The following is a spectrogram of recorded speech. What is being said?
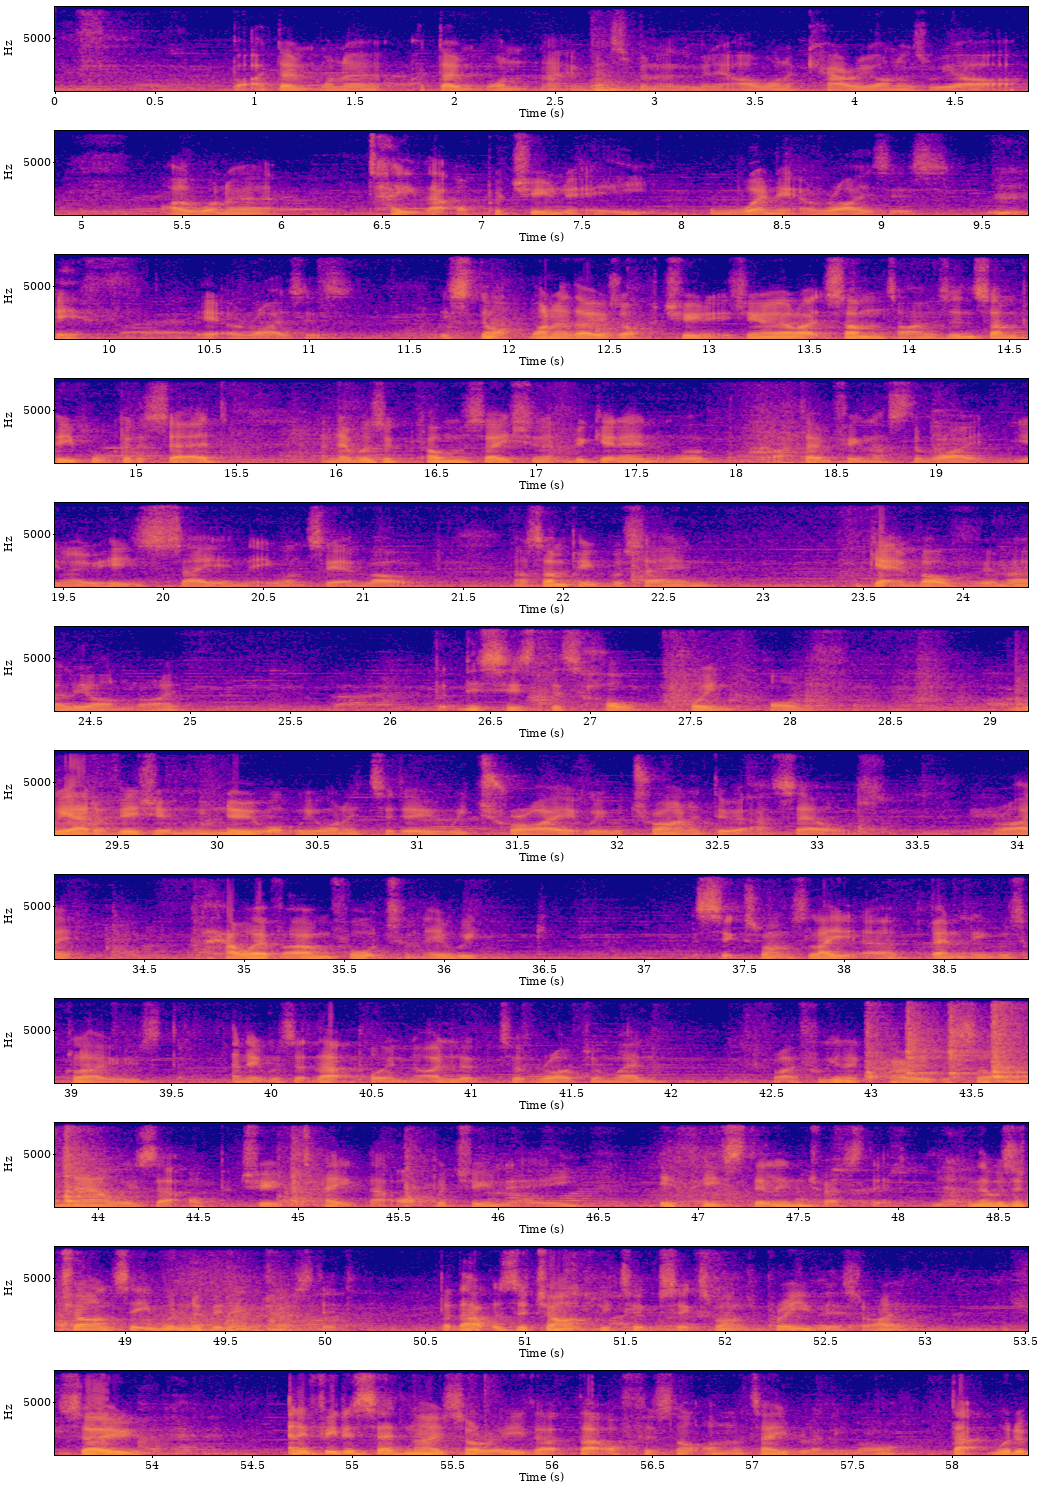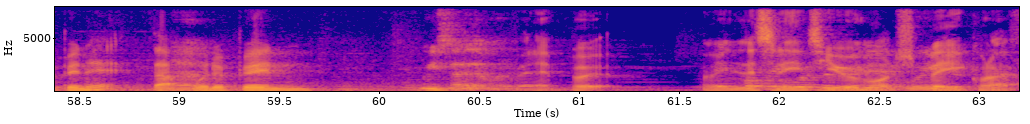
but I don't want to. I don't want that investment at the minute. I want to carry on as we are. I want to take that opportunity when it arises, if it arises. It's not one of those opportunities, you know. Like sometimes, and some people could have said, and there was a conversation at the beginning. Well, I don't think that's the right. You know, he's saying he wants to get involved. Now, some people are saying, get involved with him early on, right? But this is this whole point of we had a vision, we knew what we wanted to do, we try it, we were trying to do it ourselves, right? However, unfortunately, we six months later, Bentley was closed, and it was at that point that I looked at Rog and went, right, if we're going to carry this on, now is that opportunity, take that opportunity if he's still interested. Yeah. And there was a chance that he wouldn't have been interested, but that was the chance we took six months previous, right? So, and if he'd have said no, sorry, that that offer's not on the table anymore, that would have been it. That Yeah. would have been. We say that would have been it, but I mean, listening to you and Rog speak, when I,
